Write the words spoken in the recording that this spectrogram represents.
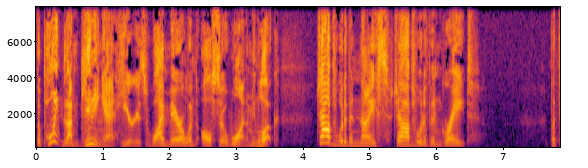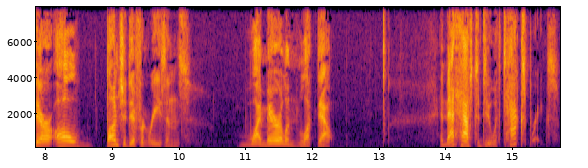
The point that I'm getting at here is why Maryland also won. I mean, look, jobs would have been nice, jobs would have been great but there are all bunch of different reasons why Maryland lucked out. And that has to do with tax breaks.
